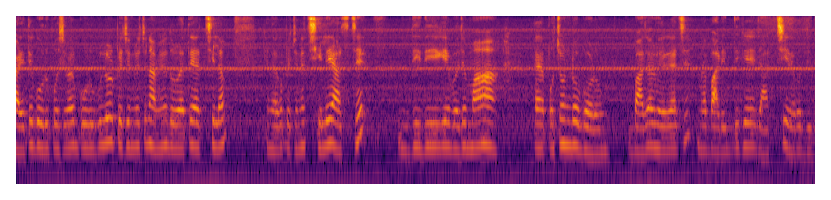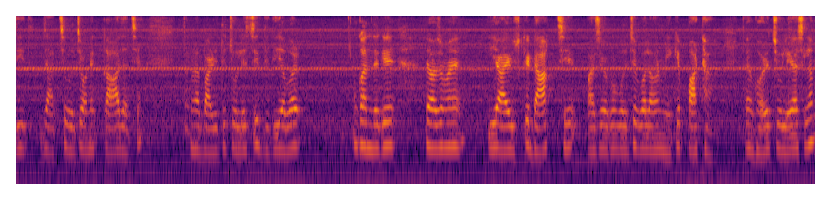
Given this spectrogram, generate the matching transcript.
বাড়িতে গরু পোষে। এবার গরুগুলোর পেছনে পেছনে আমিও দৌড়াতে যাচ্ছিলাম। কিন্তু দেখো, পেছনে ছেলে আসছে। দিদি গিয়ে বলছে, মা প্রচণ্ড গরম। বাজার হয়ে গেছে। আমরা বাড়ির দিকে যাচ্ছি। দেখো, দিদি যাচ্ছে বলছে, অনেক কাজ আছে। আমরা বাড়িতে চলে এসেছি। দিদি আবার ওখান থেকে যাওয়ার সময় ইয়ে আয়ুষকে ডাকছে, পাশে ওকে বলছে, বল, আমার মেয়েকে পাঠা। তাই ঘরে চলে আসলাম।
